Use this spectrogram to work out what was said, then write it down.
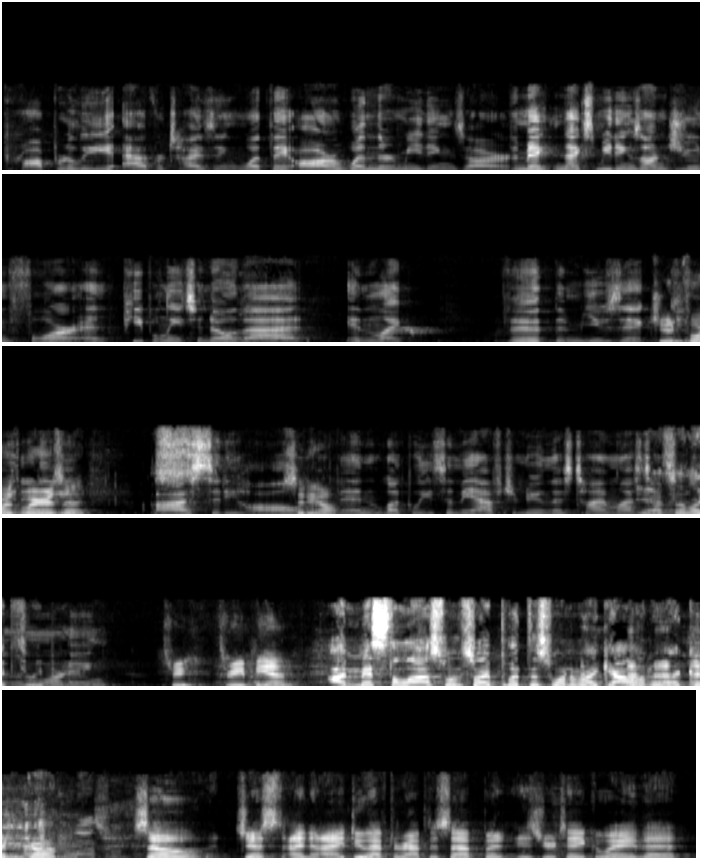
properly advertising what they are, when their meetings are. The me- next meeting's on June 4, and people need to know that in like the the music. June 4th, where is community. it? Uh, City Hall. City Hall. And luckily, it's in the afternoon this time. Last Yeah, time it's it at was like in 3 the p.m. morning. 3 3 p.m. I missed the last one, so I put this one in my calendar. I couldn't go to the last one. So, just I, know- I do have to wrap this up, but is your takeaway that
